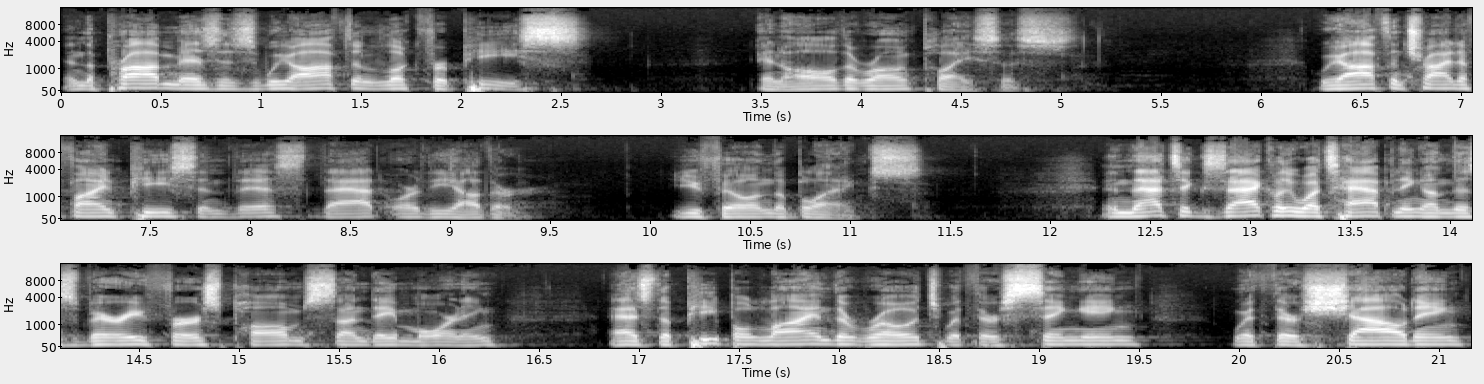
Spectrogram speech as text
And the problem is, is we often look for peace in all the wrong places. We often try to find peace in this, that, or the other. You fill in the blanks. And that's exactly what's happening on this very first Palm Sunday morning as the people lined the roads with their singing, with their shouting,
